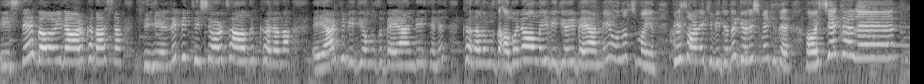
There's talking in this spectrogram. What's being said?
İşte böyle arkadaşlar. Sihirli bir tişört aldık Karan'a. Eğer ki videomuzu beğendiyseniz kanalımıza abone olmayı, videoyu beğenmeyi unutmayın. Bir sonraki videoda görüşmek üzere. Hoşçakalın.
